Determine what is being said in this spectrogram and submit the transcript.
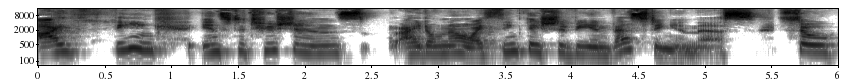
I think institutions, I don't know, I think they should be investing in this. So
